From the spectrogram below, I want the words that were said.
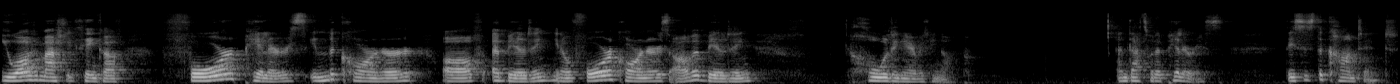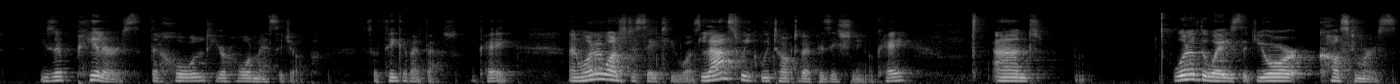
you automatically think of four pillars in the corner of a building, you know, four corners of a building holding everything up. And that's what a pillar is. This is the content. These are pillars that hold your whole message up. So think about that, okay? And what I wanted to say to you was last week we talked about positioning, okay? And one of the ways that your customers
